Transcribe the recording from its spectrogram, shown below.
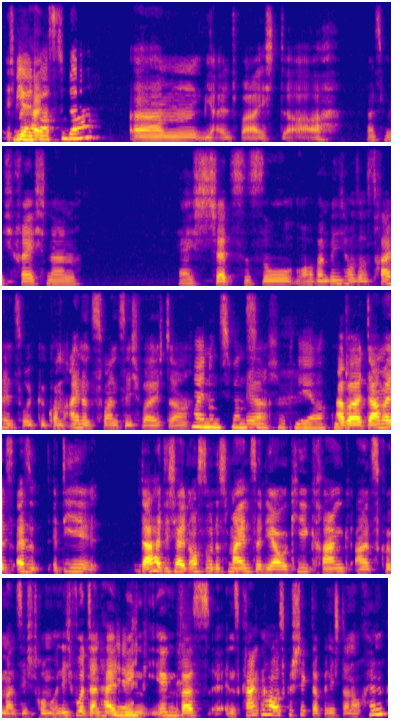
Ich wie alt halt, warst du da? Ähm, wie alt war ich da? Lass mich rechnen. Ja, ich schätze so, oh, wann bin ich aus Australien zurückgekommen? 21 war ich da. 21, ja. okay, ja. Gut. Aber damals, also die, da hatte ich halt noch so das Mindset, ja, okay, krank, Arzt kümmert sich drum. Und ich wurde dann halt ja. wegen irgendwas ins Krankenhaus geschickt, da bin ich dann auch hin.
